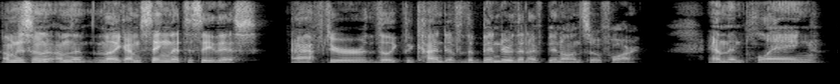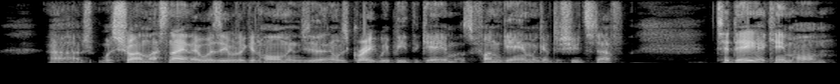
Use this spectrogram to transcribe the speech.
I'm just gonna, I'm gonna, like I'm saying that to say this after the like the kind of the bender that I've been on so far, and then playing uh, with Sean last night, I was able to get home and do that. And it was great. We beat the game. It was a fun game. I got to shoot stuff. Today I came home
